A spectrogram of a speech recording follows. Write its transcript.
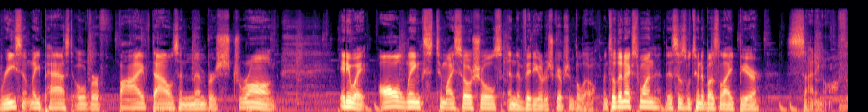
recently passed over 5,000 members strong. Anyway, all links to my socials in the video description below. Until the next one, this is Lieutenant Buzz Litebeer, signing off.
